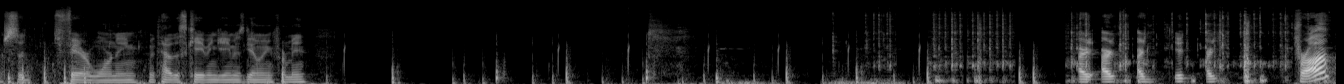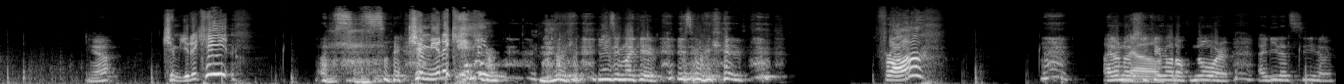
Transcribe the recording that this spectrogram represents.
Just a fair warning with how this caving game is going for me. Are are are you are you, Fra? Yeah. Communicate? I'm so sorry. Communicate? using my cave. Using my cave. Fra? I don't know. No. She came out of nowhere. I didn't see her.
